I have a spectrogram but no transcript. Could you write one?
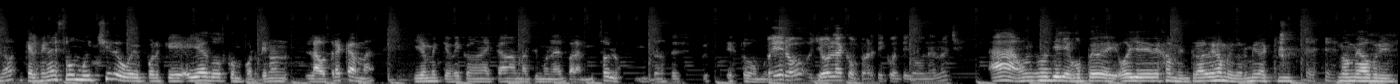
¿no? Que al final estuvo muy chido, güey, porque ellas dos compartieron la otra cama y yo me quedé con una cama matrimonial para mí solo. Entonces, pues, estuvo muy Pero yo la compartí contigo una noche. Ah, un, día llegó pedo de, oye, déjame entrar, déjame dormir aquí, no me abren.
